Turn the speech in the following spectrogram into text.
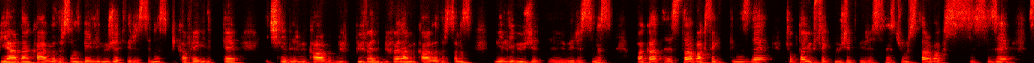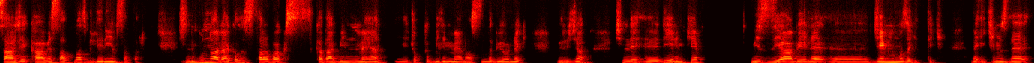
bir yerden kahve alırsanız belli bir ücret verirsiniz. Bir kafeye gidip de içilebilir bir kahve, büfe, büfeden bir kahve alırsanız belli bir ücret e, verirsiniz. Fakat e, Starbucks'a gittiğinizde çok daha yüksek bir ücret verirsiniz. Çünkü Starbucks size sadece kahve satmaz bir deneyim satar. Şimdi bununla alakalı Starbucks kadar bilinmeyen, e, çok da bilinmeyen aslında bir örnek vereceğim. Şimdi e, diyelim ki biz Ziya Bey ile e, Cem Yılmaz'a gittik ve ikimiz de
